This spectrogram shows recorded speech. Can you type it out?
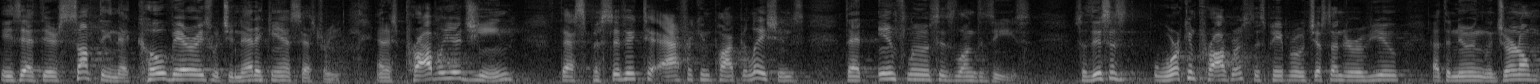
is that there's something that co-varies with genetic ancestry, and it's probably a gene that's specific to African populations that influences lung disease. So this is work in progress. This paper was just under review at the New England Journal,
